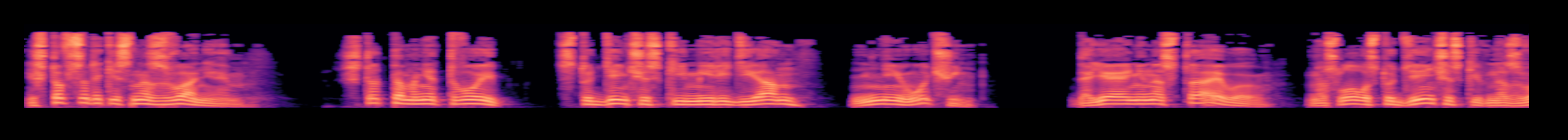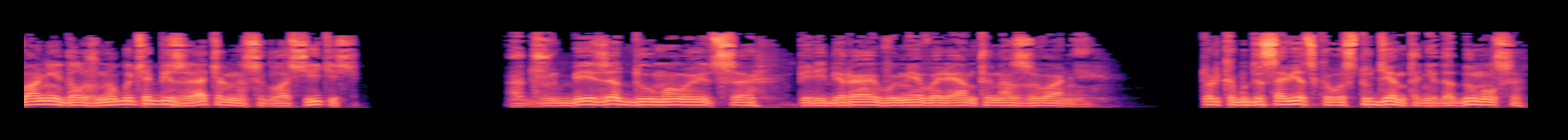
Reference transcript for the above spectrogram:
И что все-таки с названием? Что-то мне твой студенческий меридиан не очень. Да я и не настаиваю, но слово «студенческий» в названии должно быть обязательно, согласитесь. А Джубей задумывается, перебирая в уме варианты названий. Только бы до советского студента не додумался.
